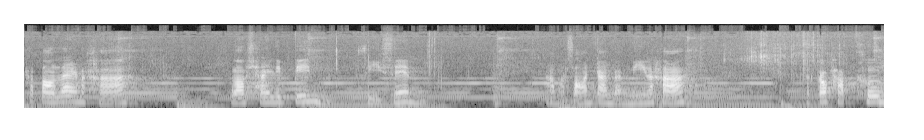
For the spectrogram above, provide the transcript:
ขั้นตอนแรกนะคะ เราใช้ลิปปิ้น 4 เส้นเอามาซ้อนกันแบบนี้นะคะ แล้วก็พับครึ่ง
